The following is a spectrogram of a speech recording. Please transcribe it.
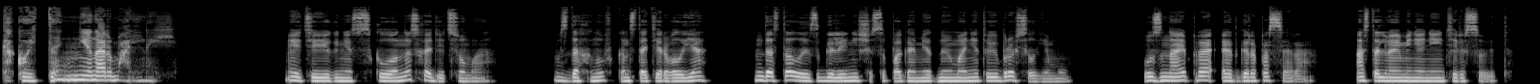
какой-то ненормальный». Эти Игнис склонны сходить с ума. Вздохнув, констатировал я, достал из голенища сапога медную монету и бросил ему. Узнай про Эдгара Пассера. Остальное меня не интересует.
